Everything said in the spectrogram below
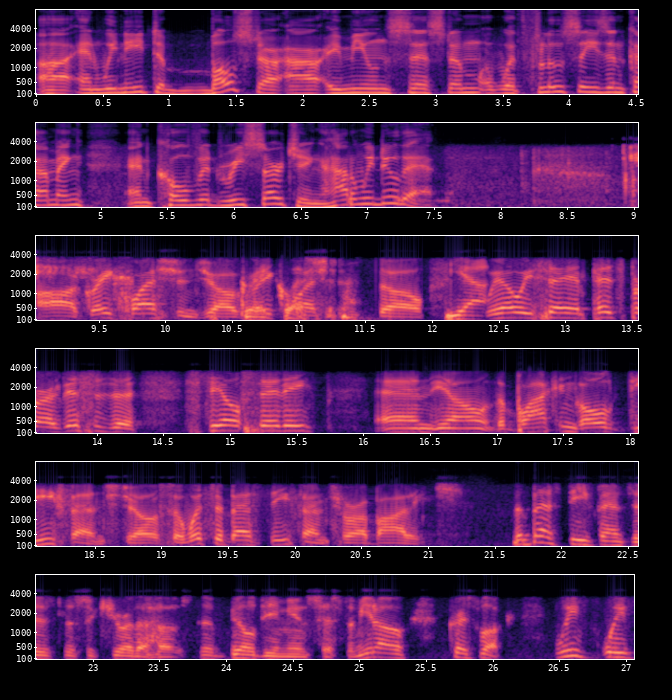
uh, and we need to bolster our immune system with flu season coming and COVID researching. How do we do that? Oh, great question, Joe. Great, great question. question. So, yeah, we always say in Pittsburgh, this is a steel city, and you know the black and gold defense, Joe. So, what's the best defense for our body? The best defense is to secure the host, to build the immune system. You know, Chris, look, we've we've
